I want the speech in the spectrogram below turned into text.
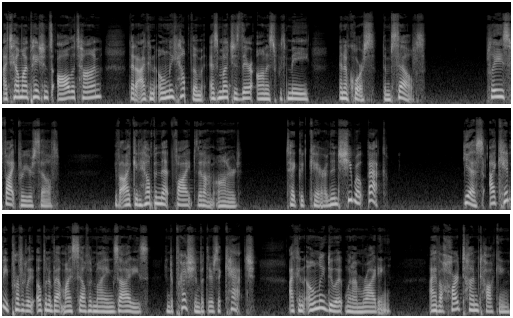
I tell my patients all the time that I can only help them as much as they're honest with me and, of course, themselves. Please fight for yourself. If I can help in that fight, then I'm honored. Take good care. And then she wrote back. Yes, I can be perfectly open about myself and my anxieties and depression, but there's a catch. I can only do it when I'm writing. I have a hard time talking.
